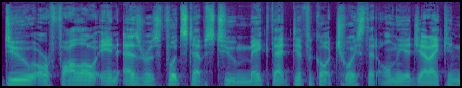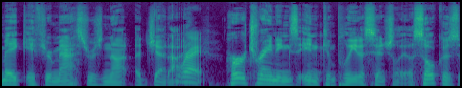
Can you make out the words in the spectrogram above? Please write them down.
do or follow in Ezra's footsteps to make that difficult choice that only a Jedi can make if your master's not a Jedi? Right. her training's incomplete essentially. Ahsoka's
